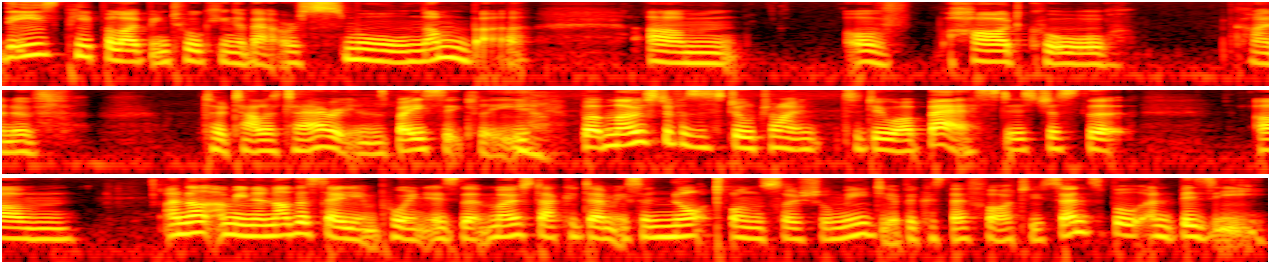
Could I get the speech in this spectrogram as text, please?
these people I've been talking about are a small number um, of hardcore kind of totalitarians, basically. But most of us are still trying to do our best. It's just that, um, ano- I mean, another salient point is that most academics are not on social media because they're far too sensible and busy,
